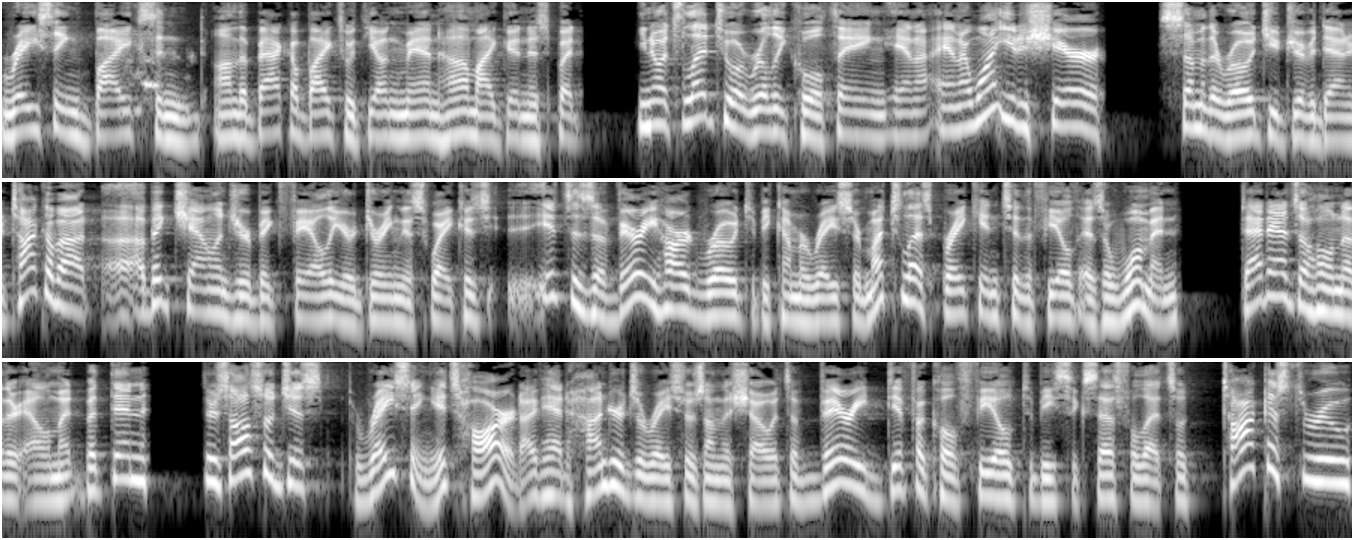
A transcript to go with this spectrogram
racing bikes and on the back of bikes with young men. Oh my goodness. But you know, it's led to a really cool thing. And I, and I want you to share some of the roads you've driven down and talk about a big challenge or a big failure during this way. Cause it is a very hard road to become a racer, much less break into the field as a woman. That adds a whole nother element. But then there's also just racing. It's hard. I've had hundreds of racers on the show. It's a very difficult field to be successful at. So talk us through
